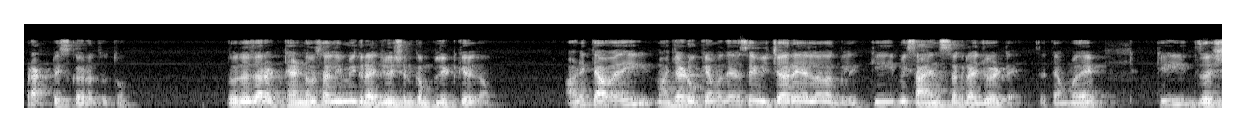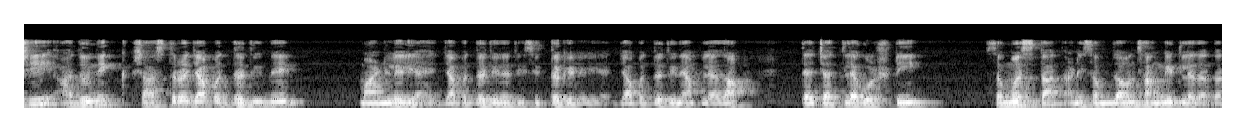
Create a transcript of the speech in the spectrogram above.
प्रॅक्टिस करत होतो. दोन हजार अठ्ठ्याण्णव साली मी ग्रॅज्युएशन कंप्लीट केलं. आणि त्यावेळी माझ्या डोक्यामध्ये असे विचार यायला लागले की मी सायन्सचा ग्रॅज्युएट आहे. तर त्यामुळे की जशी आधुनिक शास्त्र ज्या पद्धतीने मांडलेली आहेत ज्या पद्धतीने ती सिद्ध केलेली आहे ज्या पद्धतीने आपल्याला त्याच्यातल्या गोष्टी समजतात आणि समजावून सांगितल्या जातात.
